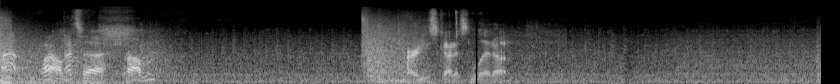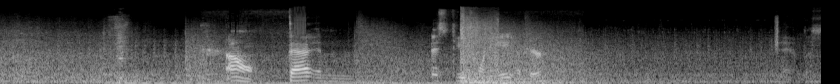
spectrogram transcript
Wow, wow, that's a problem. Hardy's got us lit up. Oh, that and this T-28 up here. Damn, this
